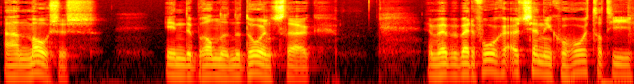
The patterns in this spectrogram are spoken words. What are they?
aan Mozes in de brandende doornstruik. En we hebben bij de vorige uitzending gehoord dat hij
